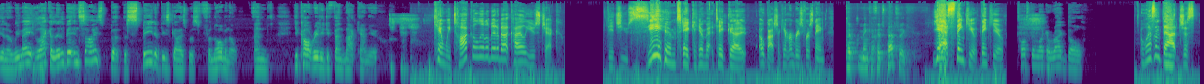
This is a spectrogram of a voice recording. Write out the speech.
You know, we may lack a little bit in size, but the speed of these guys was phenomenal. And you can't really defend that, can you? Can we talk a little bit about Kyle Juszczyk? Did you see him take him take? Uh, oh gosh, I can't remember his first name. Minkah Fitzpatrick. Yes, thank you, thank you. Tossed him like a rag doll. Wasn't that just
